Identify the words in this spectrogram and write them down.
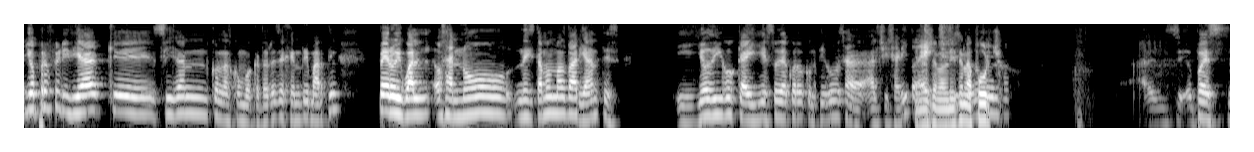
yo preferiría que sigan con las convocatorias de Henry Martin, pero igual, o sea, no necesitamos más variantes. Y yo digo que ahí estoy de acuerdo contigo, o sea, al Chicharito. Hey, dicen a Furch. Pues.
